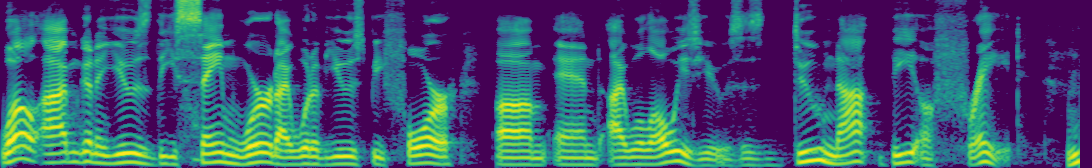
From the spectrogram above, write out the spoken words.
Well, I'm going to use the same word I would have used before, um, and I will always use is do not be afraid. Hmm?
